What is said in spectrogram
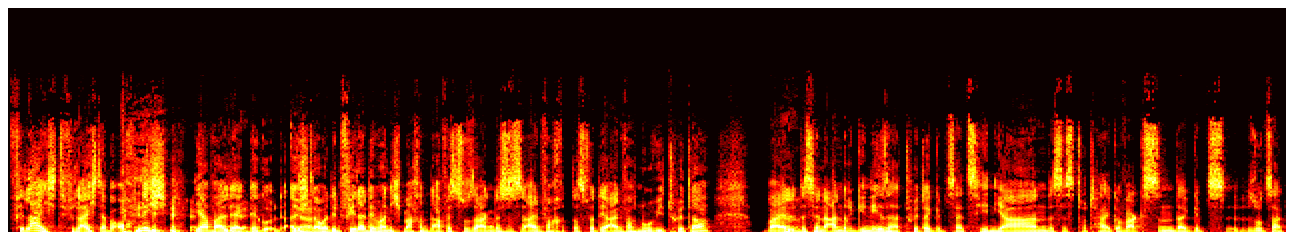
Vielleicht, vielleicht aber auch nicht. ja, weil der, der also ja. ich glaube, den Fehler, den man nicht machen darf, ist zu sagen, das ist einfach, das wird ja einfach nur wie Twitter, weil ja. das ja eine andere Genese hat. Twitter gibt's seit zehn Jahren, das ist total gewachsen, da gibt's äh, sozusagen,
